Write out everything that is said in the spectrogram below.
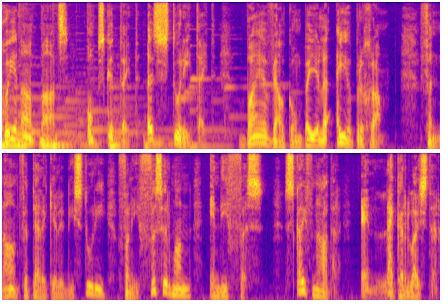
Goeienaand maats. Opskuttyd is storietyd. Baie welkom by julle eie program. Vanaand vertel ek julle die storie van die visserman en die vis. Skuif nader en lekker luister.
